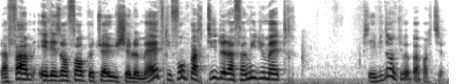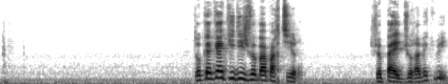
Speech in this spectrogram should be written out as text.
la femme et les enfants que tu as eus chez le maître, ils font partie de la famille du maître. C'est évident qu'il ne veut pas partir. Donc quelqu'un qui dit je ne veux pas partir, je ne veux pas être dur avec lui.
